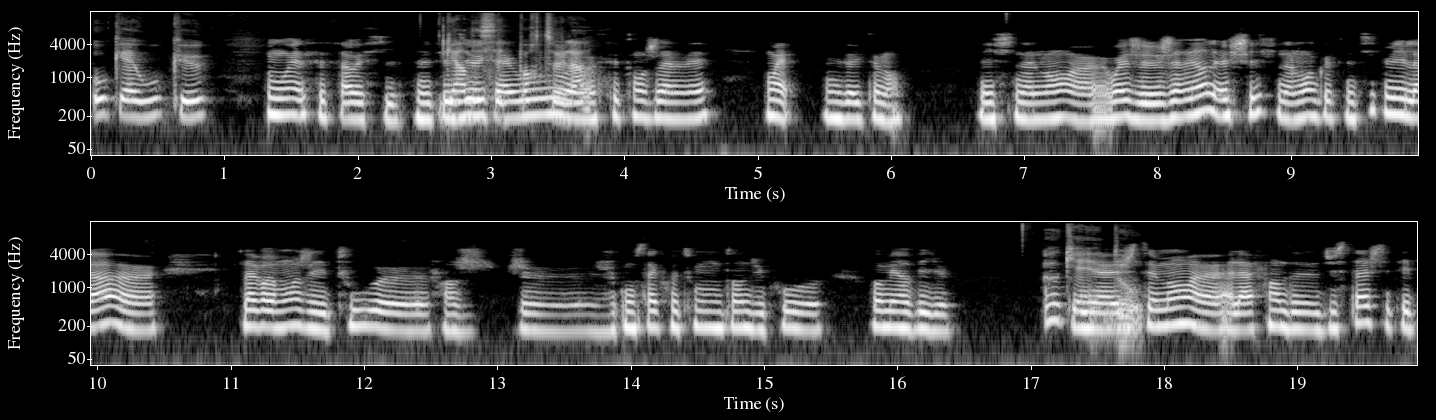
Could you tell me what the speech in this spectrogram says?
au cas où que. Ouais, c'est ça aussi. Garder cette porte-là. Sait-on jamais. Ouais, exactement. Et finalement, ouais, j'ai rien lâché finalement en cosmétique, mais là Là vraiment j'ai tout, euh, enfin je, je, consacre tout mon temps du coup au, merveilleux. Ok. Et euh, justement euh, à la fin de, du stage c'était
